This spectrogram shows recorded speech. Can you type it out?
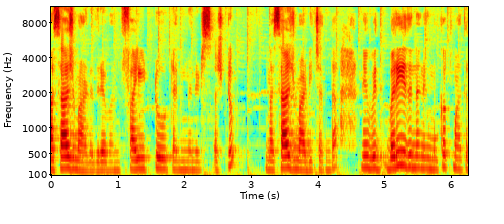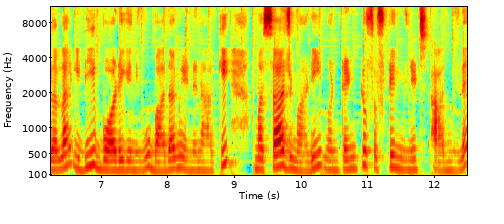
ಮಸಾಜ್ ಮಾಡಿದ್ರೆ ಒಂದು ಫೈವ್ ಟು ಟೆನ್ ಮಿನಿಟ್ಸ್ ಅಷ್ಟು ಮಸಾಜ್ ಮಾಡಿ ಚಂದ. ನೀವು ಇದು, ಬರೀ ಇದನ್ನು ನೀವು ಮುಖಕ್ಕೆ ಮಾತ್ರ ಅಲ್ಲ, ಇಡೀ ಬಾಡಿಗೆ ನೀವು ಬಾದಾಮಿ ಎಣ್ಣೆನ ಹಾಕಿ ಮಸಾಜ್ ಮಾಡಿ ಒಂದು ಟೆನ್ ಟು ಫಿಫ್ಟೀನ್ ಮಿನಿಟ್ಸ್ ಆದಮೇಲೆ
